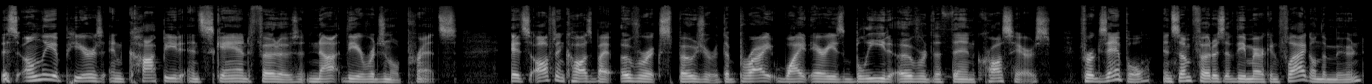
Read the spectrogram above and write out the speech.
This only appears in copied and scanned photos, not the original prints. It's often caused by overexposure. The bright white areas bleed over the thin crosshairs. For example, in some photos of the American flag on the moon,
